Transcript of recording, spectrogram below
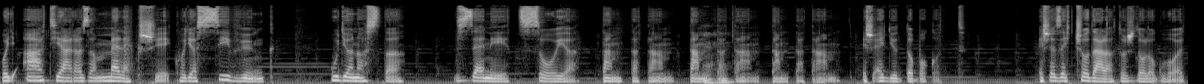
hogy átjár az a melegség, hogy a szívünk ugyanazt a zenét szólja, tam-tatám, tam-tatám, tam-tatám, és együtt dobogott. És ez egy csodálatos dolog volt.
